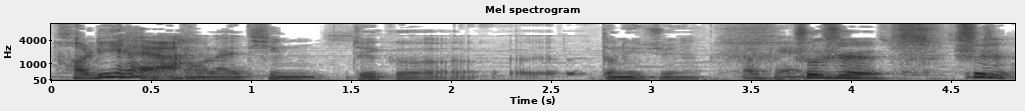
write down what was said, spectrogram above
好厉害然后啊来听这个呃邓丽君，！OK，说是是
